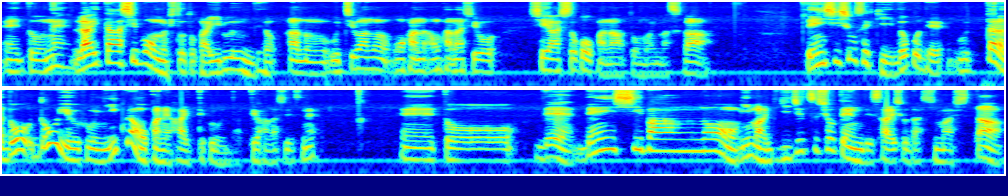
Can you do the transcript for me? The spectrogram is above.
えっ、ー、とね、ライター志望の人とかいるんで、あの、内輪のお話お話をシェアしとこうかなと思いますが、電子書籍どこで売ったらどう、どういう風にいくらお金入ってくるんだっていう話ですね。えっ、ー、と、で、電子版の今技術書店で最初出しました、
